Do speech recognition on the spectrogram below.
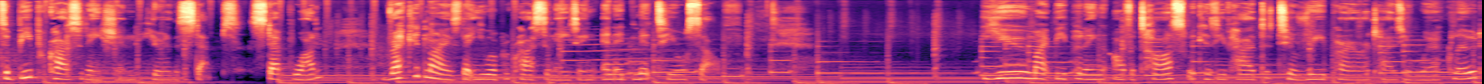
to beat procrastination, here are the steps. Step one recognize that you are procrastinating and admit to yourself you might be putting off a task because you've had to reprioritize your workload.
